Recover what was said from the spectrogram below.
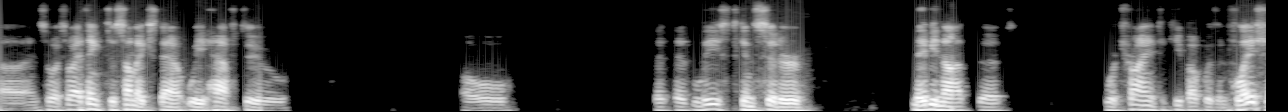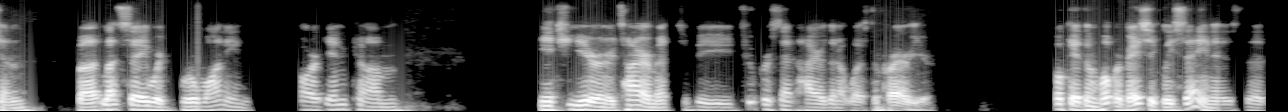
Uh, and so, so I think to some extent we have to, oh, at, at least consider maybe not that we're trying to keep up with inflation, but let's say we're, we're wanting our income each year in retirement to be 2% higher than it was the prior year. Okay, then what we're basically saying is that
